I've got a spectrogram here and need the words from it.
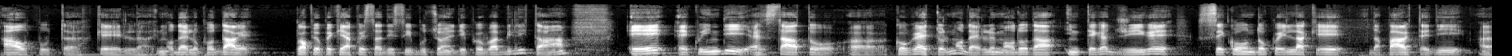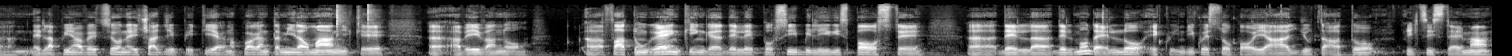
output che il, il modello può dare proprio perché ha questa distribuzione di probabilità e, e quindi è stato uh, corretto il modello in modo da interagire secondo quella che da parte di, uh, nella prima versione di ChatGPT erano 40.000 umani che uh, avevano fatto un ranking delle possibili risposte del, del modello e quindi questo poi ha aiutato il sistema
